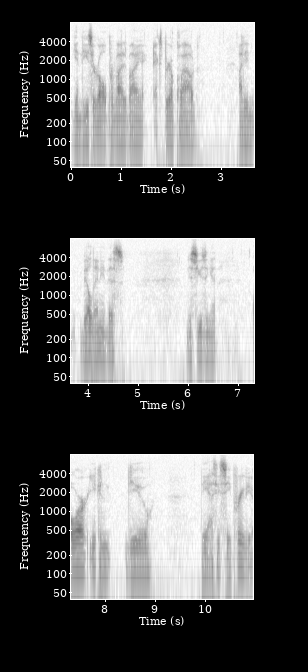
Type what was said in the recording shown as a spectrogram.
Again, these are all provided by XBRL Cloud. I didn't build any of this. I'm just using it. Or you can view the SEC preview.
